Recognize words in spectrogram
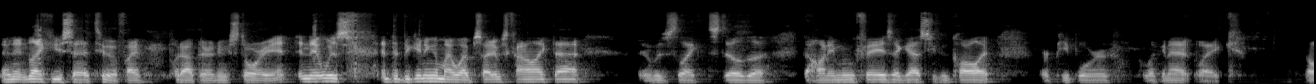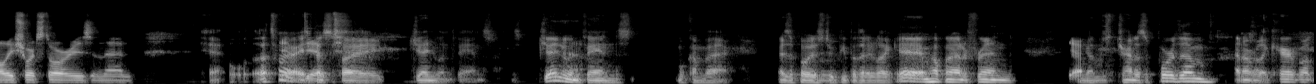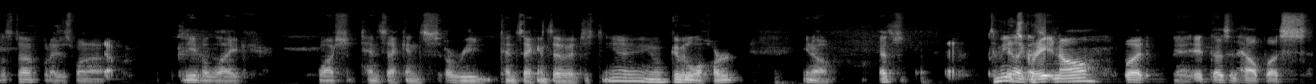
And then, like you said too, if I put out there a new story, and, and it was at the beginning of my website, it was kind of like that. It was like still the the honeymoon phase, I guess you could call it, where people were looking at like all these short stories, and then Yeah, well, that's why I dipped. specify genuine fans. Genuine fans will come back, as opposed to Mhm. people that are like, "Hey, I'm helping out a friend. Yeah. You know, I'm just trying to support them. I don't really care about the stuff, but I just want to Yep. leave a like, watch 10 seconds, or read 10 seconds of it. Just you know, you know, give it a little heart. You know, that's to me it's like great and all, but Yeah. it doesn't help us.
